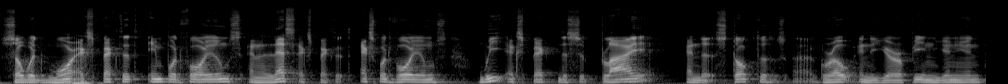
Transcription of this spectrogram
So with more expected import volumes and less expected export volumes, we expect the supply and the stock to uh, grow in the European Union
